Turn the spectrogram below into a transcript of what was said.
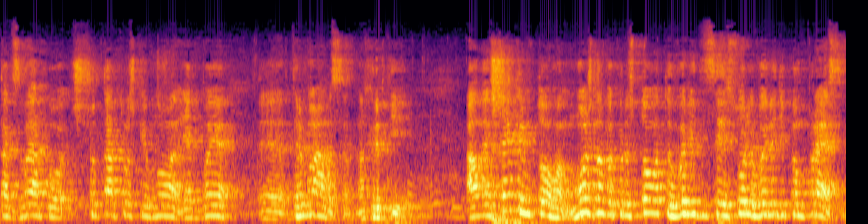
так зверху, щоб так трошки воно якби е, трималося на хребті. Але ще крім того, можна використовувати у вигляді цієї солі у вигляді компресів.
